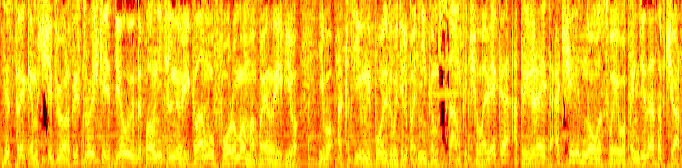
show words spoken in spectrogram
Вместе с треком с четвертой строчки сделают дополнительную рекламу форума Mobile Review. Его активный пользователь под ником «Самка Человека» отрежает очередного своего кандидата в чарт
